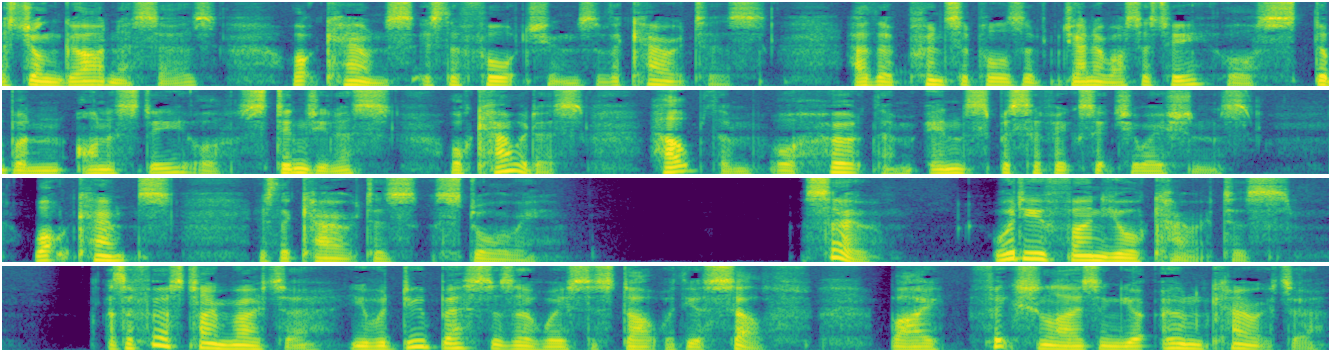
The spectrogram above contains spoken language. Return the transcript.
As John Gardner says, what counts is the fortunes of the characters, how their principles of generosity or stubborn honesty or stinginess or cowardice help them or hurt them in specific situations. What counts is the character's story. So, where do you find your characters? As a first time writer, you would do best as always to start with yourself by fictionalizing your own character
